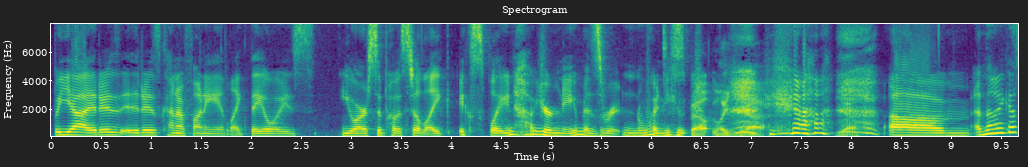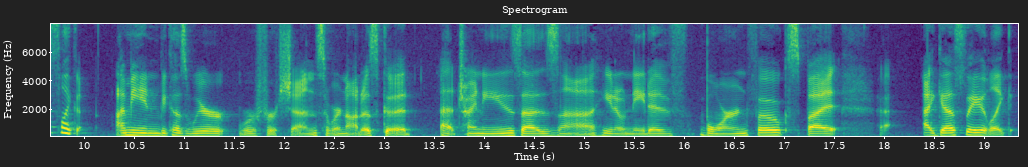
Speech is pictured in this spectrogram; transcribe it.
But yeah, it is it is kind of funny. Like they always you are supposed to like explain how your name is written when you spell like yeah yeah yeah um and then i guess like i mean because we're we're first gen so we're not as good at chinese as uh you know native born folks but i guess they like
